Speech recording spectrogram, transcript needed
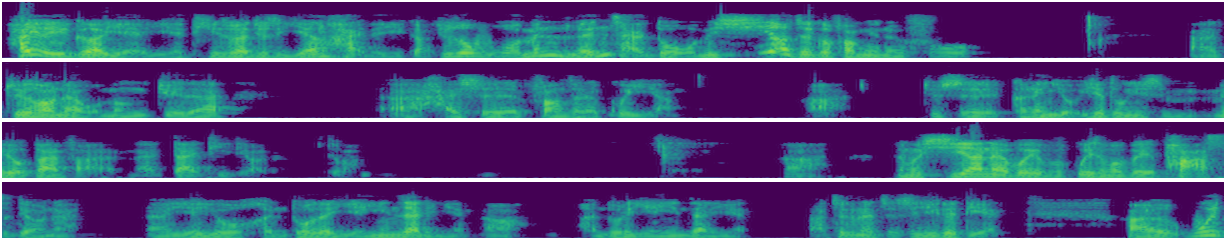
还有一个也也提出来，就是沿海的一个，就是说我们人才多，我们需要这个方面的服务，啊，最后呢，我们觉得啊，还是放在了贵阳，啊，就是可能有一些东西是没有办法来代替掉的，对吧？啊，那么西安呢，为为什么被 pass 掉呢？啊，也有很多的原因在里面啊，很多的原因在里面啊，这个呢只是一个点，啊，为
